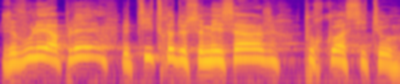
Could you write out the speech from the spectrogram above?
Je voulais appeler le titre de ce message Pourquoi si tôt?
